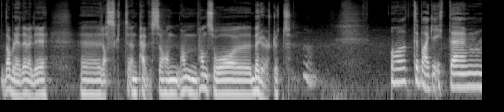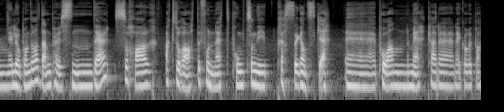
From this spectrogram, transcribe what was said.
da, ble det veldig eh, raskt en pause. og han, han, han så berørt ut. Mm. Og tilbake etter mm, Jeg lurer på om det var den pausen der, så har aktoratet funnet et punkt som de presser ganske eh, på han med. Hva er det det går ut på?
